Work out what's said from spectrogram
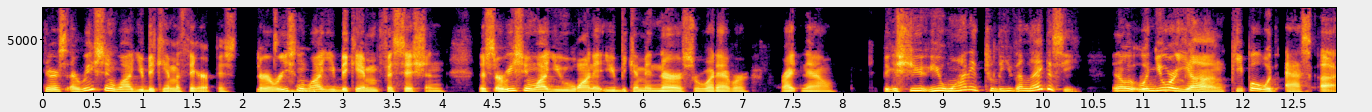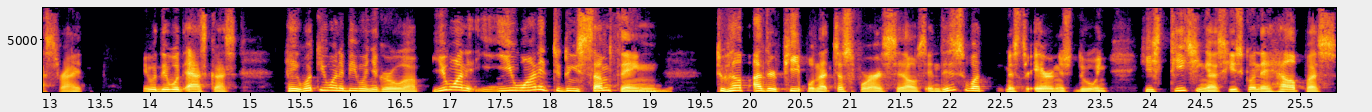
there's a reason why you became a therapist. There's a reason mm-hmm. why you became a physician. There's a reason why you wanted you became a nurse or whatever right now, because you you wanted to leave a legacy. You know, when you were young, people would ask us, right? They would, they would ask us, "Hey, what do you want to be when you grow up?" You wanted you wanted to do something mm to help other people, not just for ourselves. And this is what Mr. Aaron is doing. He's teaching us, he's going to help us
